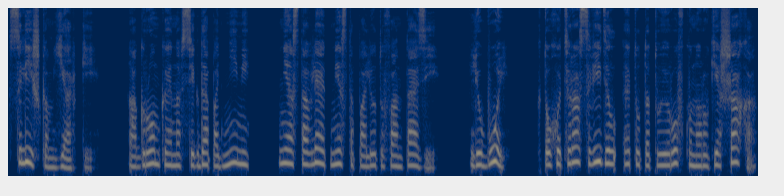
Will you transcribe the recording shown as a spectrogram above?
слишком яркие, а громкое навсегда под ними не оставляет места полету фантазии. Любой, кто хоть раз видел эту татуировку на руке Шаха,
